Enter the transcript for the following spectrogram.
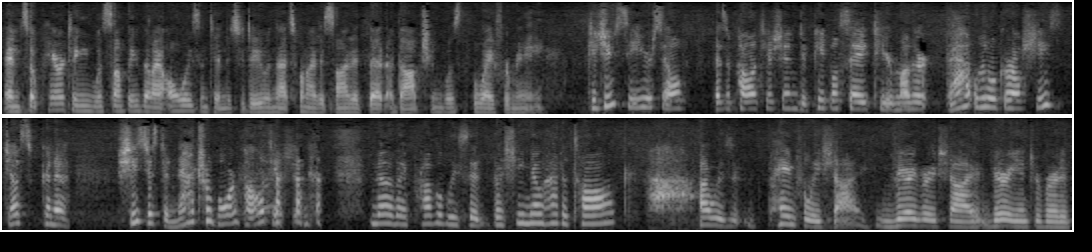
And so parenting was something that I always intended to do, and that's when I decided that adoption was the way for me. Did you see yourself as a politician? Did people say to your mother, that little girl, she's just going to, she's just a natural born politician? No, they probably said, does she know how to talk? I was painfully shy, very, very shy, very introverted.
